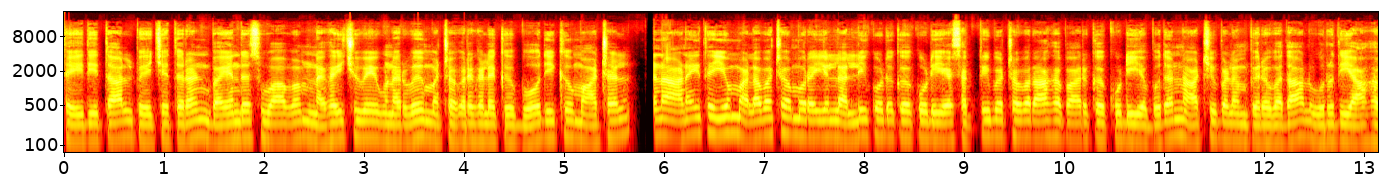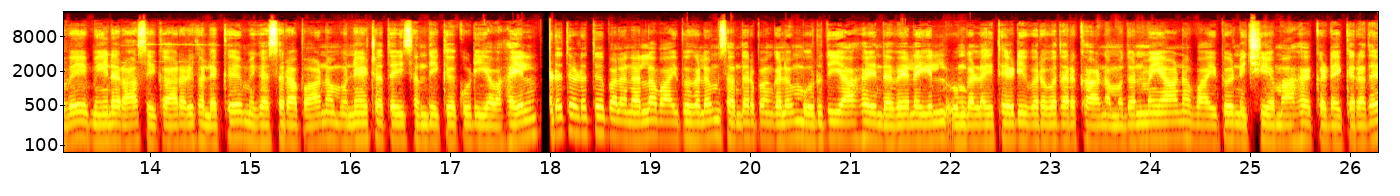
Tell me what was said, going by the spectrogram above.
செய்தித்தாள் பேச்சுத்திறன் பயந்த சுபாவம் நகைச்சுவை உணர்வு மற்றவர்களுக்கு போதிக்கும் ஆற்றல் என அனைத்தையும் அளவற்ற முறையில் அள்ளி கொடுக்கக்கூடிய சக்தி பெற்றவராக பார்க்கக்கூடிய புதன் ஆட்சி பலம் பெறுவதால் உறுதியாகவே மீன ராசிக்காரர்களுக்கு மிக சிறப்பான முன்னேற்றத்தை சந்திக்கக்கூடிய வகையில் அடுத்தடுத்து பல நல்ல வாய்ப்புகளும் சந்தர்ப்பங்களும் உறுதியாக இந்த வேளையில் உங்களை தேடி வருவதற்கான முதன்மையான வாய்ப்பு நிச்சயமாக கிடைக்கிறது.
